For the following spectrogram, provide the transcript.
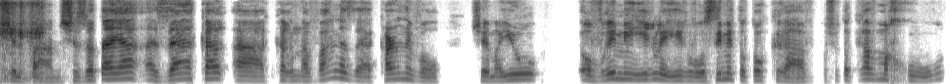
של פעם, שזאת היה, זה הקר, הקרנבל הזה, הקרנבל, שהם היו עוברים מעיר לעיר ועושים את אותו קרב, פשוט הקרב מכור,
